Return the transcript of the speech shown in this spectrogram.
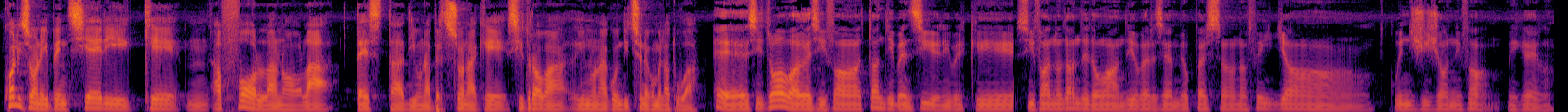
quali sono i pensieri che mh, affollano la testa di una persona che si trova in una condizione come la tua? Eh, si trova che si fa tanti pensieri perché si fanno tante domande. Io per esempio ho perso una figlia 15 giorni fa, Michela,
